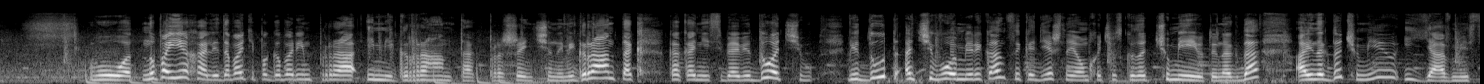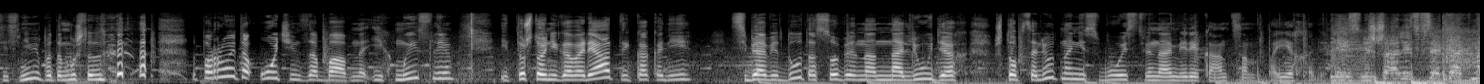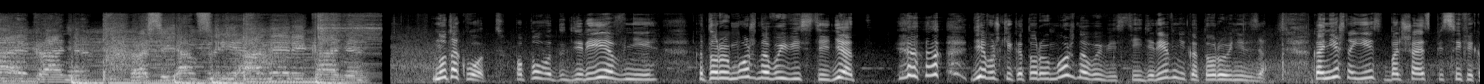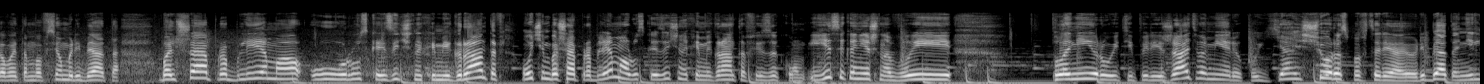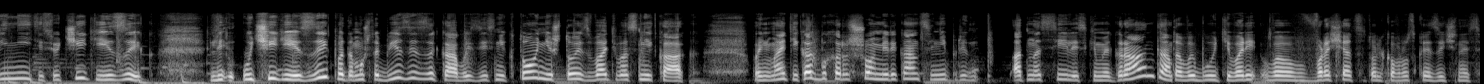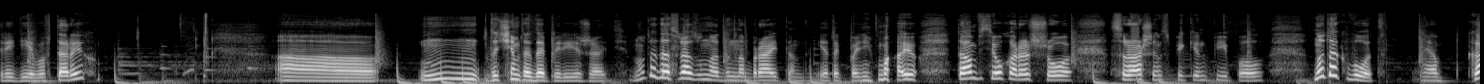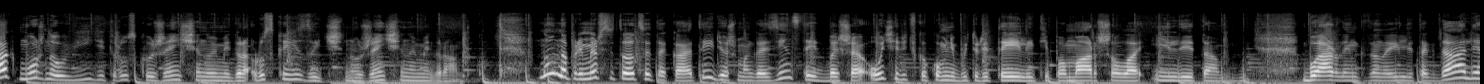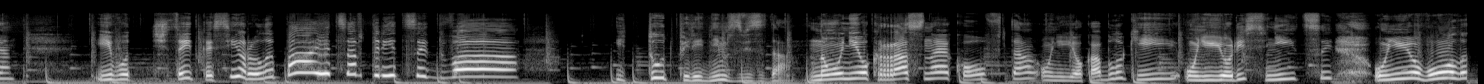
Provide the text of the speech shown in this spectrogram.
Вот. Ну, поехали. Давайте поговорим про иммигранток, про женщин-иммигранток, как они себя ведут, чего, ведут, от чего американцы, конечно, я вам хочу сказать, чумеют иногда, а иногда чумею и я вместе с ними, потому что порой это очень забавно, их мысли, и то, что они говорят, и как они себя ведут, особенно на людях, что абсолютно не свойственно американцам. Поехали. Не смешались все как на экране, россиянцы и американе. Ну так вот, по поводу деревни, которую можно вывести. Нет, девушки, которую можно вывести, и деревни, которую нельзя. Конечно, есть большая специфика в этом во всем, ребята. Большая проблема у русскоязычных иммигрантов. Очень большая проблема у русскоязычных иммигрантов языком. И если, конечно, вы планируете переезжать в Америку, я еще раз повторяю, ребята, не ленитесь, учите язык. Учите язык, потому что без языка вы здесь никто, ничто и звать вас никак. Понимаете? И как бы хорошо американцы не при относились к иммигрантам, то вы будете вращаться только в русскоязычной среде. Во-вторых, а, зачем тогда переезжать? Ну, тогда сразу надо на Брайтон, я так понимаю. Там все хорошо с Russian speaking people. Ну, так вот, э, как можно увидеть русскую женщину, русскоязычную женщину-иммигрантку? Ну, например, ситуация такая. Ты идешь в магазин, стоит большая очередь в каком-нибудь ритейле типа Маршалла или там Барлингтона или так далее. И вот стоит кассир, улыбается в 32. И тут перед ним звезда. Но у нее красная кофта, у нее каблуки, у нее ресницы, у нее волос.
